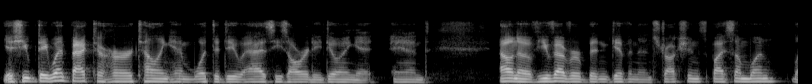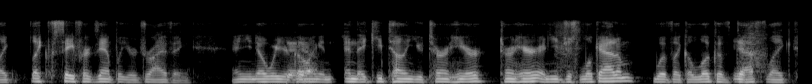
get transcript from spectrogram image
Yeah, she they went back to her telling him what to do as he's already doing it. And I don't know if you've ever been given instructions by someone, like like say for example you're driving and you know where you're yeah, going yeah. And, and they keep telling you turn here turn here and you just look at them with like a look of death yeah. like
